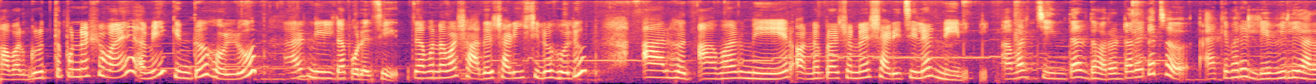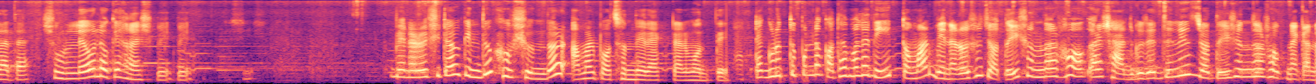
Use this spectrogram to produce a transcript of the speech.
হওয়ার গুরুত্বপূর্ণ সময়ে আমি কিন্তু হলুদ আর নীলটা পরেছি যেমন আমার সাদের শাড়ি ছিল হলুদ আর আমার মেয়ের অন্নপ্রাশনের শাড়ি ছিল নীল। আমার চিন্তার ধরনটা দেখেছ? একেবারে লেভেলই আলাদা। শুনলেও লোকে হাসবে। বেনারসিটাও কিন্তু খুব সুন্দর আমার পছন্দের একটার মধ্যে। একটা গুরুত্বপূর্ণ কথা বলে দিই, তোমার বেনারসি যতই সুন্দর হোক আর সাজগোজের জিনিস যতই সুন্দর হোক না কেন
